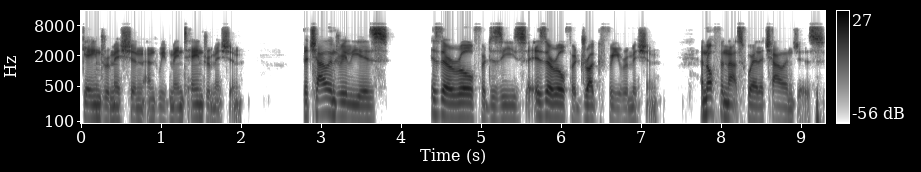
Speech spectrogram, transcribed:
gained remission and we've maintained remission, the challenge really is is there a role for disease? Is there a role for drug free remission? And often that's where the challenge is,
